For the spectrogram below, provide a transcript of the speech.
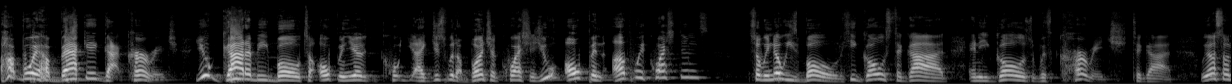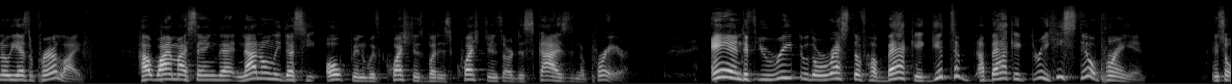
our boy Habakkuk got courage. You gotta be bold to open your like just with a bunch of questions. You open up with questions, so we know he's bold. He goes to God and he goes with courage to God. We also know he has a prayer life. How, why am I saying that? Not only does he open with questions, but his questions are disguised in a prayer. And if you read through the rest of Habakkuk, get to Habakkuk 3, he's still praying. And so,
